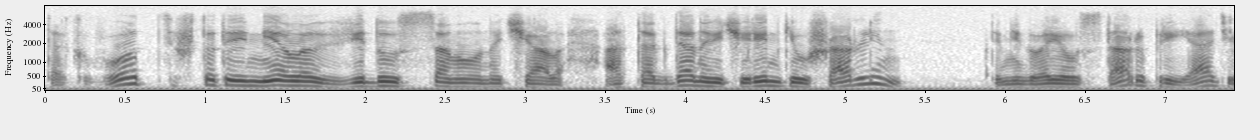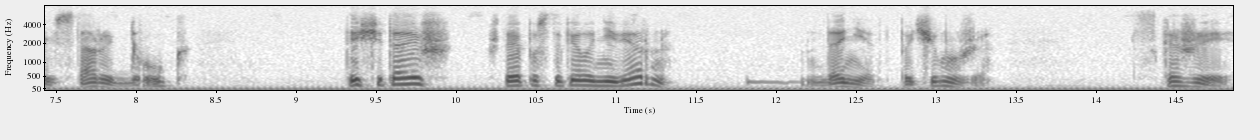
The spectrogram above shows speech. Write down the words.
Так вот, что ты имела в виду с самого начала. А тогда на вечеринке у Шарлин ты мне говорил «старый приятель, старый друг». Ты считаешь, что я поступила неверно? Да нет, почему же? Скажи,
